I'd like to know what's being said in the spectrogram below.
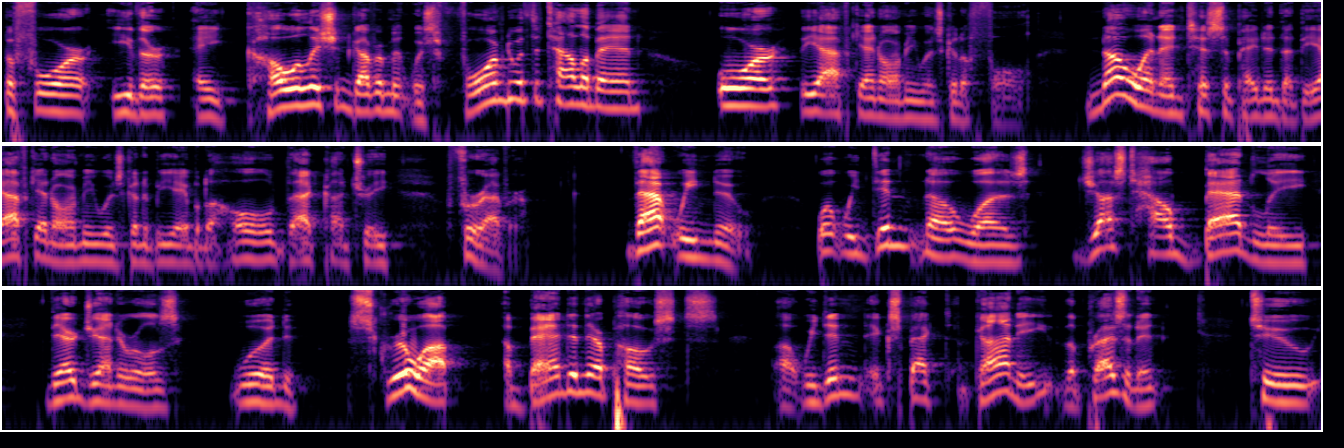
before either a coalition government was formed with the Taliban or the Afghan army was going to fall. No one anticipated that the Afghan army was going to be able to hold that country forever. That we knew. What we didn't know was just how badly their generals would screw up, abandon their posts. Uh, we didn't expect Ghani, the president, to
